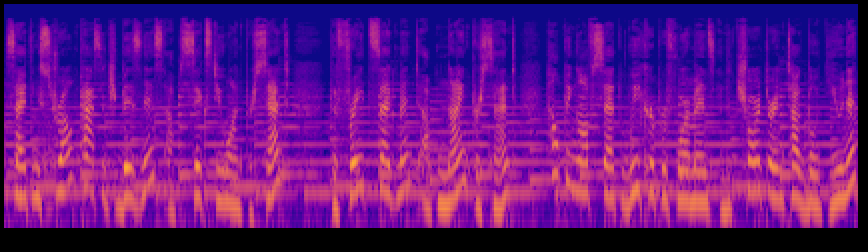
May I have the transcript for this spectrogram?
citing strong passage business up 61%, the freight segment up 9%, helping offset weaker performance in the charter and tugboat unit,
